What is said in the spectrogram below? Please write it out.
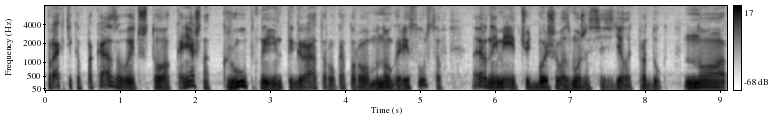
практика показывает, что, конечно, крупный интегратор, у которого много ресурсов, наверное, имеет чуть больше возможности сделать продукт. Но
